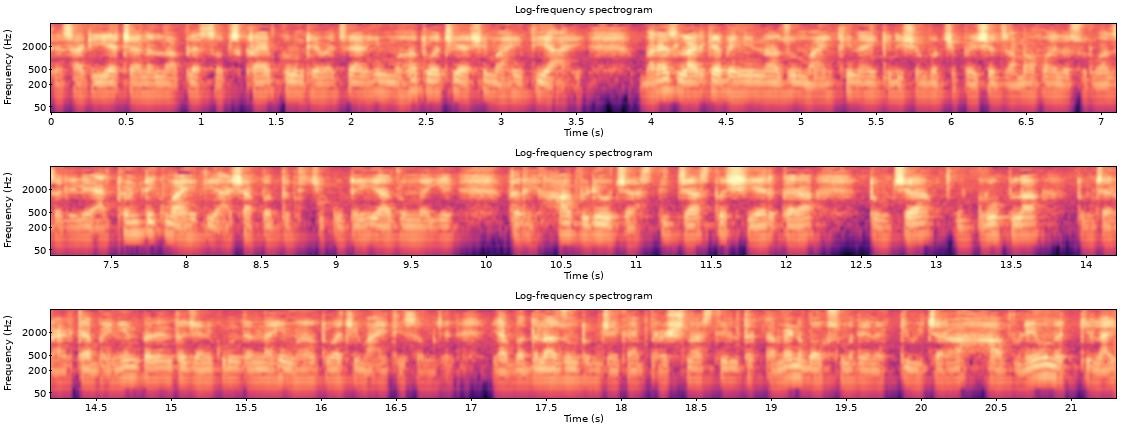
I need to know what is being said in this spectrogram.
त्यासाठी या चॅनलला आपल्या सबस्क्राईब करून ठेवायचे आणि ही महत्त्वाची अशी माहिती आहे. बऱ्याच लाडक्या बहिणींना अजून माहिती नाही की डिसेंबरचे पैसे जमा व्हायला सुरुवात झालेली आहे. ॲथेंटिक माहिती अशा पद्धतीची कुठेही अजून नाही आहे तर हा व्हिडिओ जास्तीत जास्त शेअर करा. तुमच्या ग्रुपला तुमच्या लाडक्या बहिणींपर्यंत जेणेकरून त्यांना ही महत्त्वाची माहिती समजेल. याबद्दल अजून तुमचे काय प्रश्न असतील तर कमेंट बॉक्समध्ये नक्की विचारा. हा व्हिडिओ नक्की लाईक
